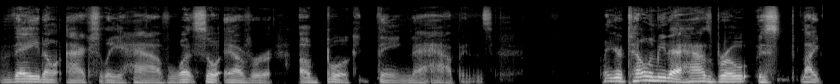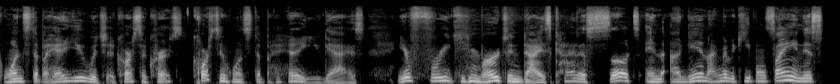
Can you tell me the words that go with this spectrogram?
they don't actually have whatsoever a book thing that happens you're telling me that Hasbro is like one step ahead of you, which of course, of course, of course, they're one step ahead of you guys. Your freaking merchandise kind of sucks. And again, I'm going to keep on saying this.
